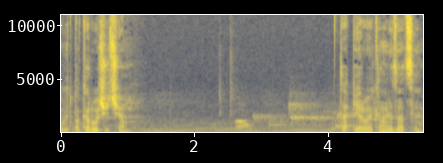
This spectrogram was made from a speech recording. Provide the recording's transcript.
Будет покороче, чем та первая канализация.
